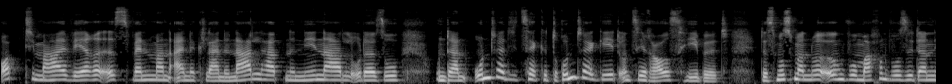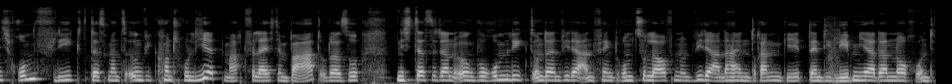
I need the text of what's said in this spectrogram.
optimal wäre es, wenn man eine kleine Nadel hat, eine Nähnadel oder so und dann unter die Zecke drunter geht und sie raushebelt. Das muss man nur irgendwo machen, wo sie dann nicht rumfliegt, dass man es irgendwie kontrolliert macht, vielleicht im Bad oder so. Nicht, dass sie dann irgendwo rumliegt und dann wieder anfängt rumzulaufen und wieder an einen dran geht, denn die leben ja dann noch und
